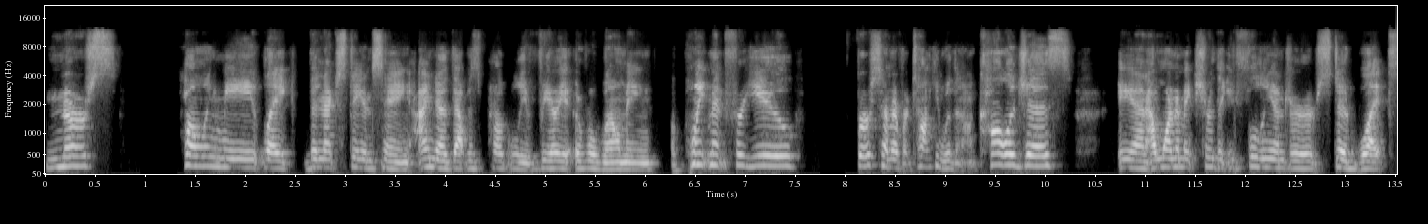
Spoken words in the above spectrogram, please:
nurse calling me like the next day and saying, I know that was probably a very overwhelming appointment for you. First time ever talking with an oncologist and i want to make sure that you fully understood what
